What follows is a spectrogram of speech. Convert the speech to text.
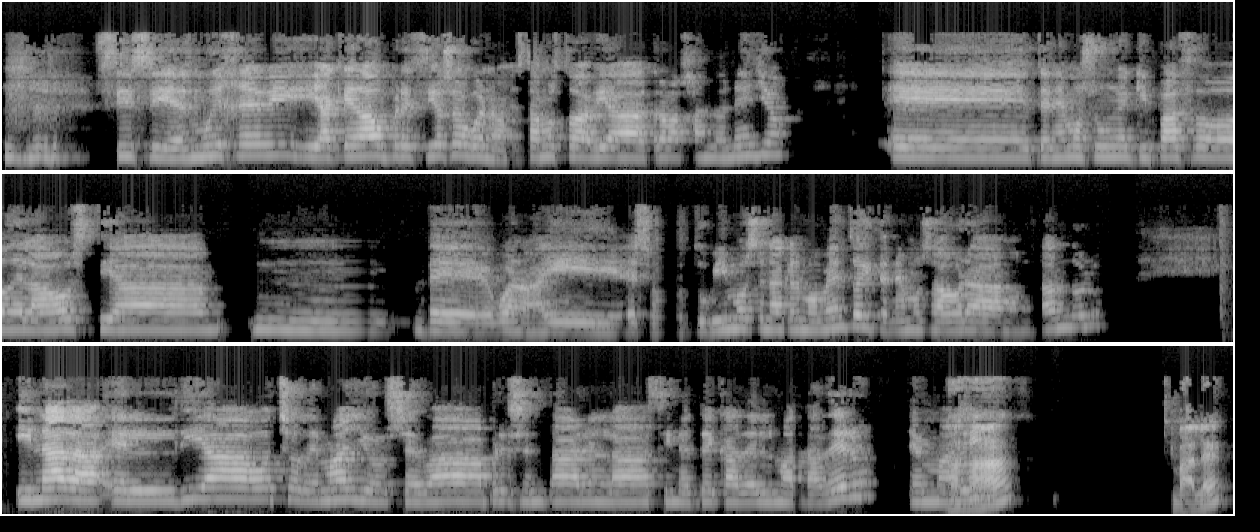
Sí, sí, es muy heavy y ha quedado precioso. Bueno, estamos todavía trabajando en ello. Eh, tenemos un equipazo de la hostia mm, de, bueno, ahí eso, tuvimos en aquel momento y tenemos ahora montándolo. Y nada, el día 8 de mayo se va a presentar en la Cineteca del Matadero, en Madrid. Vale,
